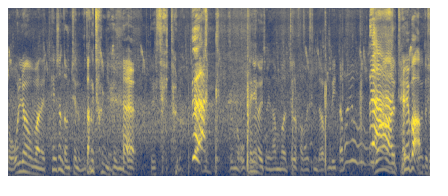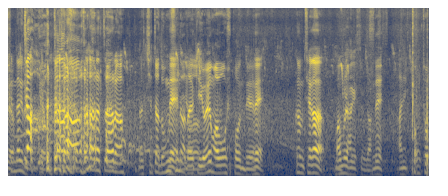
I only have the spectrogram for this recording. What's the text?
5년 만에 텐션 넘치는 우당탕 여행이 될수 있도록 그러면 오프닝을 저희는 한번 찍으러 가보겠습니다 여러분들 이따 봐요 와, 대박. 오늘도 신나게 놀게요 짜라 짜라 나 진짜 너무 네. 신나 나 이렇게 여행 와보고 싶었는데 네. 그럼 제가 마무리하겠습니다. 네. 아니 총총총.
